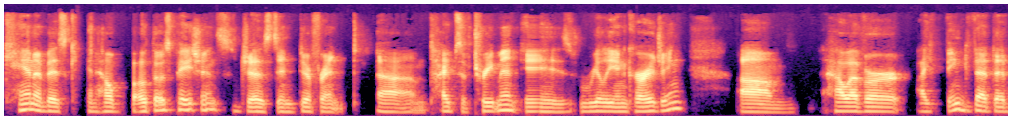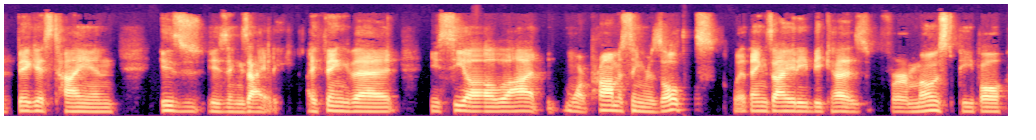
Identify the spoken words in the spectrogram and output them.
cannabis can help both those patients just in different um, types of treatment is really encouraging. Um, however i think that the biggest tie-in is is anxiety. I think that you see a lot more promising results with anxiety because for most people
